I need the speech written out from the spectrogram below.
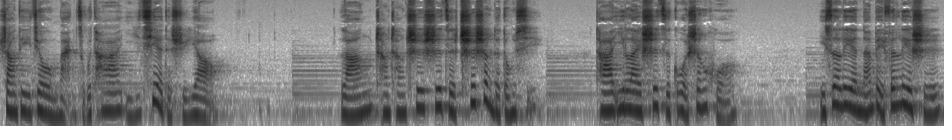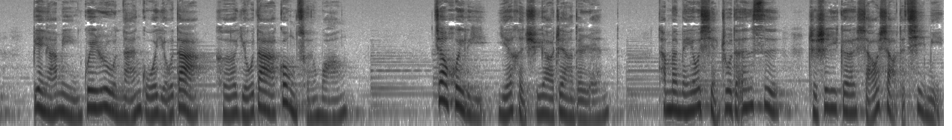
上帝就满足他一切的需要。狼常常吃狮子吃剩的东西，他依赖狮子过生活。以色列南北分裂时，便雅悯归入南国犹大。和犹大共存亡，教会里也很需要这样的人。他们没有显著的恩赐，只是一个小小的器皿，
